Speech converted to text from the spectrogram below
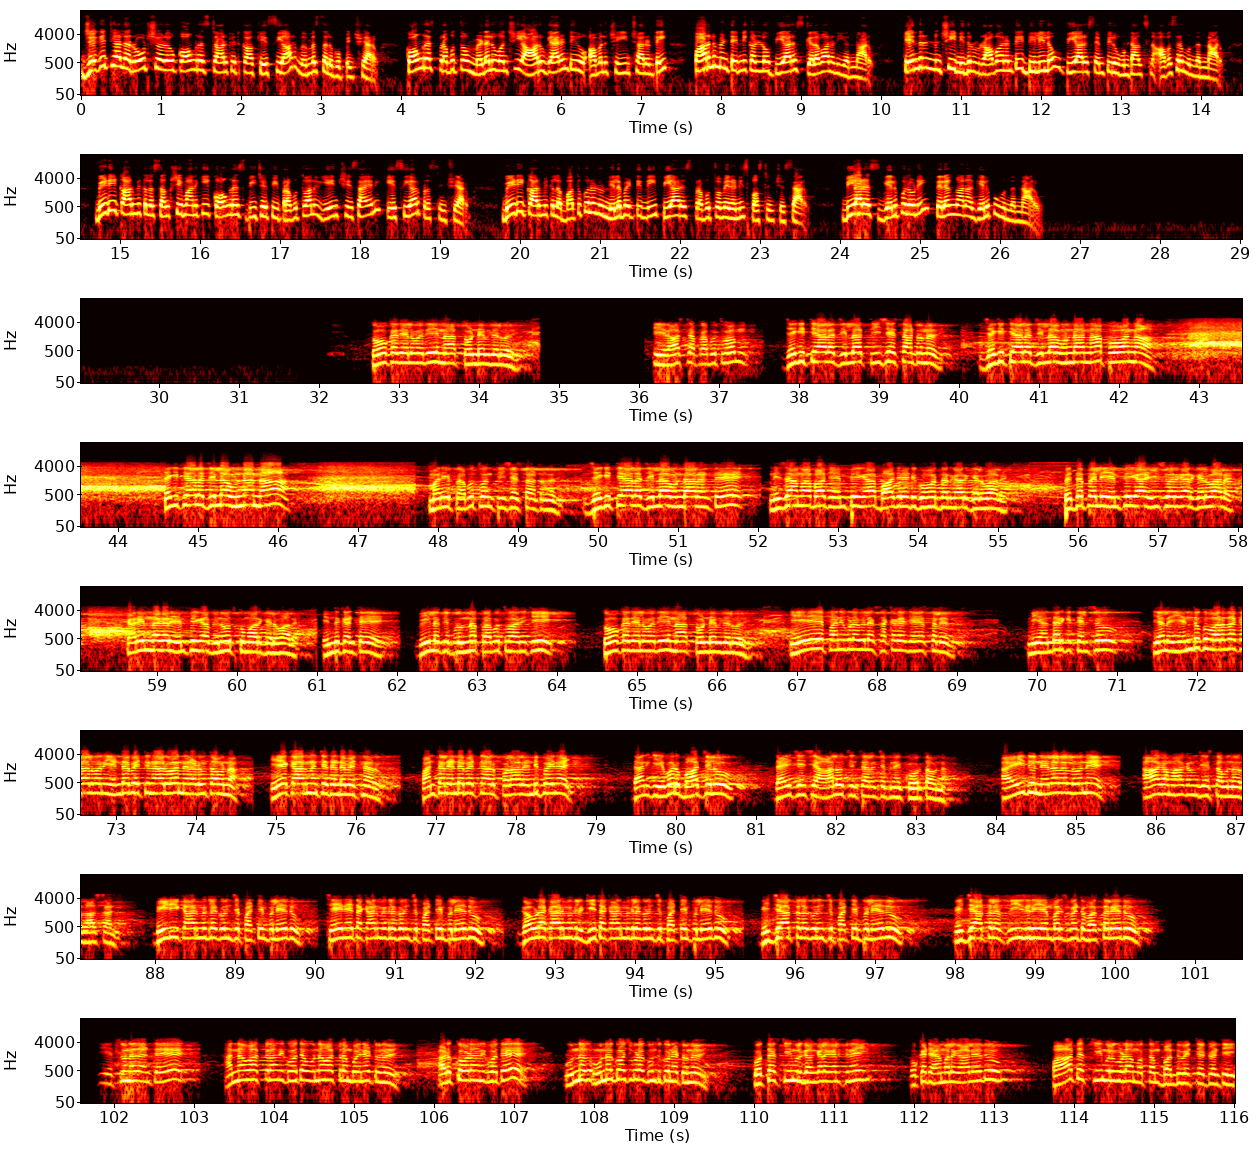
Jagtial road షోలో కాంగ్రెస్ టార్గెట్గా కేసీఆర్ విమర్శలు గుప్పించారు. కాంగ్రెస్ ప్రభుత్వం మెడలు వంచి ఆరు గ్యారంటీలు అమలు చేయించాలంటే పార్లమెంట్ ఎన్నికల్లో బీఆర్ఎస్ గెలవాలని అన్నారు. కేంద్రం నుంచి నిధులు రావాలంటే ఢిల్లీలో బీఆర్ఎస్ ఎంపీలు ఉండాల్సిన అవసరం ఉందన్నారు. బీడీ కార్మికుల సంక్షేమానికి కాంగ్రెస్ బీజేపీ ప్రభుత్వాలు ఏం చేశాయని కేసీఆర్ ప్రశ్నించారు. బీడీ కార్మికుల బతుకులను నిలబెట్టింది బీఆర్ఎస్ ప్రభుత్వమేనని స్పష్టం చేశారు. బీఆర్ఎస్ గెలుపులోనే తెలంగాణ గెలుపు ఉందన్నారు. తోక తెలియదు నా తొండేమి తెలియదు. ఈ రాష్ట్ర ప్రభుత్వం జగిత్యాల జిల్లా తీసేస్తా అంటున్నది. జగిత్యాల జిల్లా ఉండన్నా పోవన్నా జగిత్యాల జిల్లా ఉండన్నా మరి ప్రభుత్వం తీసేస్తా అంటున్నది. జగిత్యాల జిల్లా ఉండాలంటే నిజామాబాద్ ఎంపీగా బాజిరెడ్డి గోవర్ధన్ గారు గెలవాలి. పెద్దపల్లి ఎంపీగా ఈశ్వర్ గారు గెలవాలి. కరీంనగర్ ఎంపీగా వినోద్ కుమార్ గెలవాలి. ఎందుకంటే వీళ్ళకి ఇప్పుడున్న ప్రభుత్వానికి తోక తెలియదు నా తొండేమి తెలియదు. ఏ పని కూడా వీళ్ళకి చక్కగా చేస్తలేదు. మీ అందరికీ తెలుసు ఇలా ఎందుకు వరద కాలువని ఎండబెట్టినారు అని నేను అడుగుతా ఉన్నా. ఏ కారణం చేత ఎండబెట్టినారు? పంటలు ఎండబెట్టినారు పొలాలు ఎండిపోయినాయి. దానికి ఎవరు బాధ్యులు? దయచేసి ఆలోచించాలని చెప్పి నేను కోరుతా ఉన్నా. ఐదు నెలలలోనే ఆగమాగం చేస్తా ఉన్నారు రాష్ట్రాన్ని. బీడీ కార్మికుల గురించి పట్టింపు లేదు చేనేత కార్మికుల గురించి పట్టింపు లేదు గౌడ కార్మికులు గీత కార్మికుల గురించి పట్టింపు లేదు విద్యార్థుల గురించి పట్టింపు లేదు విద్యార్థుల ఫీజు రీఎంబర్స్మెంట్ వస్తలేదు. ఇది ఎట్లున్నదంటే అన్న వస్త్రానికి పోతే ఉన్న వస్త్రం పోయినట్టున్నది. అడుక్కోవడానికి పోతే ఉన్న ఉన్న కోచి కూడా గుంజుకున్నట్టున్నది. కొత్త స్కీములు గంగల కలిసినాయి ఒకటి అమలు కాలేదు. పాత స్కీములు కూడా మొత్తం బంద్ పెట్టేటువంటి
